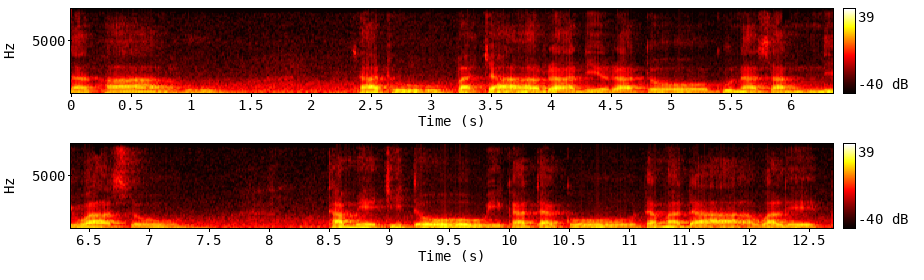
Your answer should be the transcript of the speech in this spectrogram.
นาภาหูสาธุปจารานิราโตคุณสันนิวาโส ธรรมเมจิโตวิคาตโกธรรมดาวาเลโป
